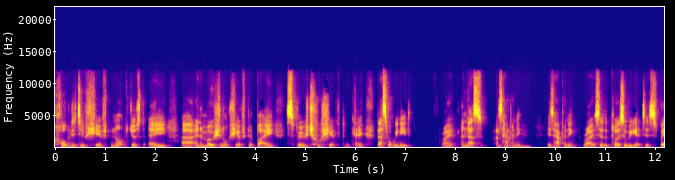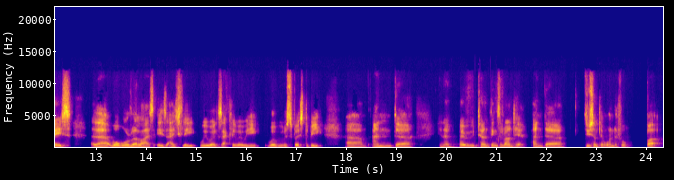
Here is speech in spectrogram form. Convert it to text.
cognitive shift, not just a uh, an emotional shift, but a spiritual shift. Okay, that's what we need, right? And that's it's happening. It's happening, right? So the closer we get to space, uh, what we'll realize is actually we were exactly where we where we were supposed to be, um, and uh, you know maybe we turn things around here and uh, do something wonderful. But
